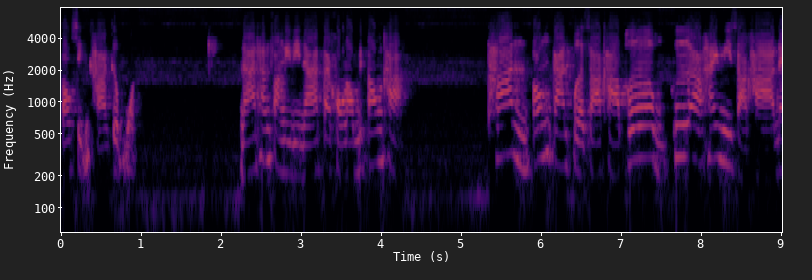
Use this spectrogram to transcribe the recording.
ต็อกสินค้าเกือบหมด นะท่านฟังดีๆนะ แต่ของเราไม่ต้องค่ะ ท่านต้องการเปิดสาขาเพิ่ม เพื่อให้มีสาขาใน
